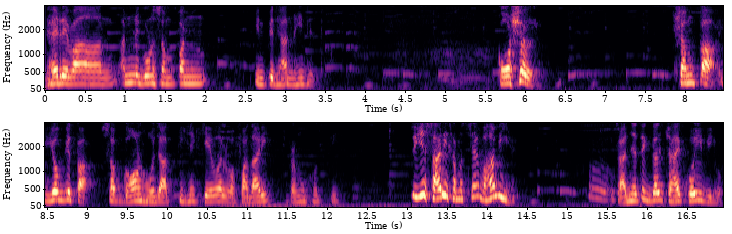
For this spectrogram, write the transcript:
धैर्यवान, अन्य गुण संपन्न, इन पे ध्यान नहीं देता। कौशल, क्षमता, योग्यता सब गौण हो जाती हैं, केवल वफादारी प्रमुख होती है। तो ये सारी समस्याएँ वहाँ भी हैं। राजनीतिक दल चाहे कोई भी हो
